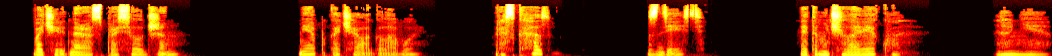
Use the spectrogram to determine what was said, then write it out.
— в очередной раз спросил Джим. Мия покачала головой. «Рассказывай. Здесь. Этому человеку но нет.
